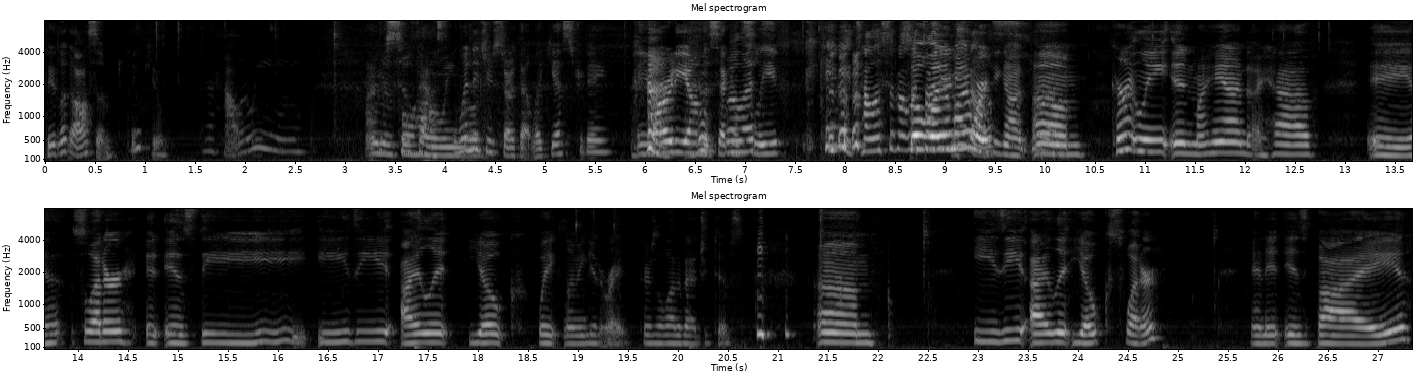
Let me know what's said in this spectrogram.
They look awesome. Thank you. Halloweeny. I'm You're in so full fast. Halloween. When mode. did you start that? Like yesterday? And you're already on the second let's- sleeve. Katie, tell us about it. So what am I working on? Um, currently in my hand, I have a sweater. It is the Easy Eyelet Yoke. Wait, let me get it right. There's a lot of adjectives. um, Easy Eyelet Yoke sweater, and it is by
